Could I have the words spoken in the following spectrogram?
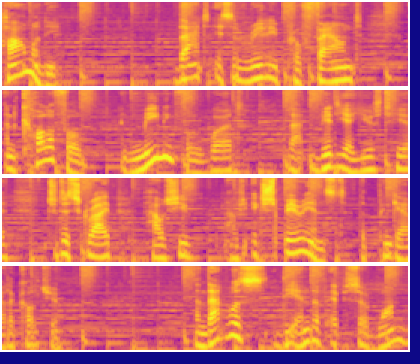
Harmony that is a really profound and colorful and meaningful word that Vidya used here to describe how she how she experienced the Pingala culture. And that was the end of episode 1.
